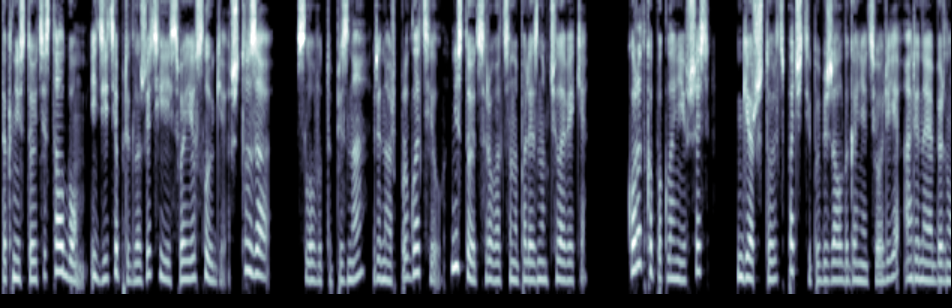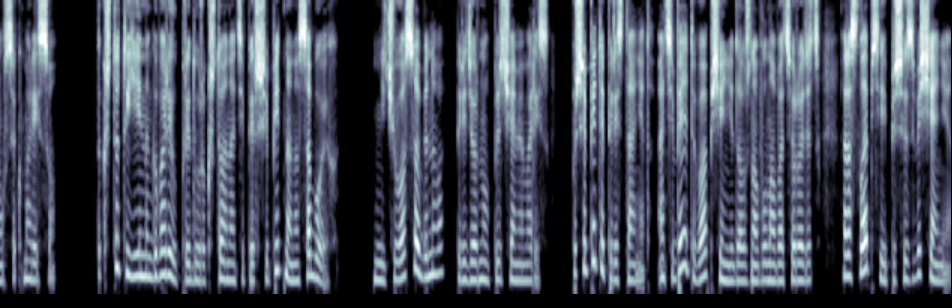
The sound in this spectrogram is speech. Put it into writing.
«Так не стойте столбом, идите, предложите ей свои услуги. Что за...» Слово «тупизна» Ренар проглотил. Не стоит срываться на полезном человеке. Коротко поклонившись, Герштольц почти побежал догонять Олье, а Рене обернулся к Марису. «Так что ты ей наговорил, придурок, что она теперь шипит на нас обоих?» «Ничего особенного», — передернул плечами Марис. «Пошипит и перестанет. А тебя это вообще не должно волновать, уродец. Расслабься и пиши завещание.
